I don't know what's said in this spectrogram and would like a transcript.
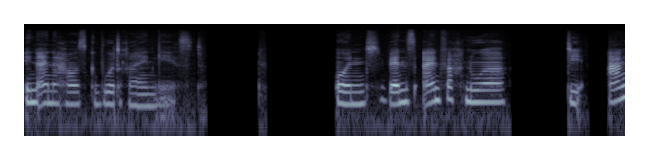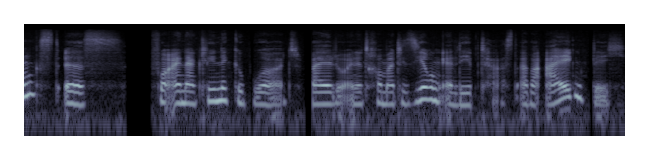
in eine Hausgeburt reingehst. Und wenn es einfach nur die Angst ist vor einer Klinikgeburt, weil du eine Traumatisierung erlebt hast, aber eigentlich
